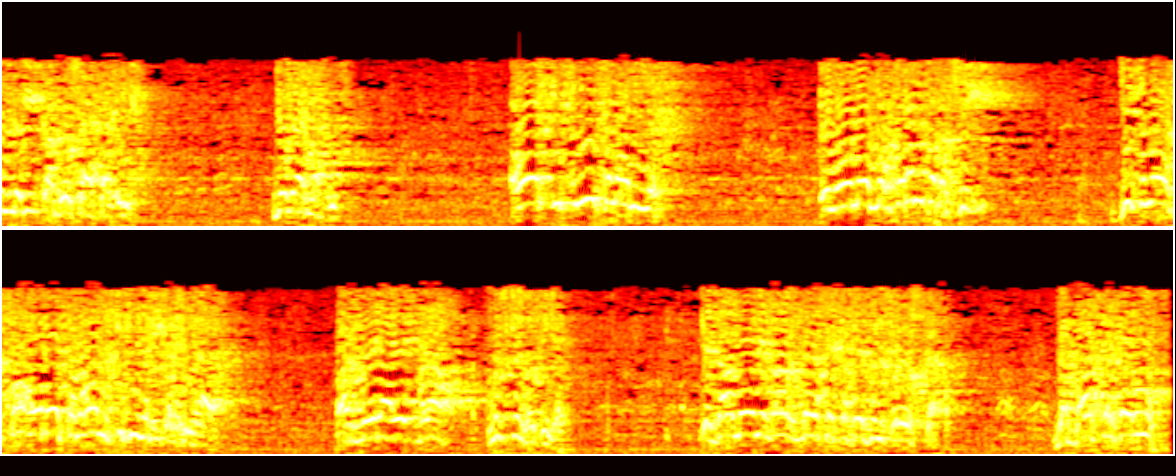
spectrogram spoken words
زندگی کا گوشہ ایسا نہیں ہے، جو غیر محفوظ اور اتنی صلاحیت انہوں نے محترم کو بخشی، جتنا صاحب کمال کسی نبی کا نہیں آیا اور میرا ایک بڑا مشکل ہوتی ہے کہ داموں نے باغ بڑا سے کپڑے دل فروش کا جب بات کرتا ہوں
